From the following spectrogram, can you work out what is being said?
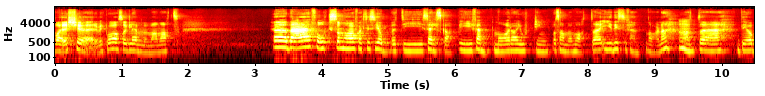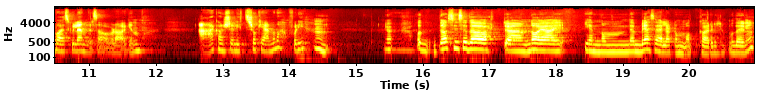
bare kjører vi på, og så glemmer man at eh, det er folk som har faktisk jobbet i selskapet i 15 år og har gjort ting på samme måte i disse 15 årene. At eh, det å bare skulle endre seg over dagen er kanskje litt sjokkerende da, for de. Ja. Og da syns jeg det har vært eh, Nå har jeg gjennom DNB så har jeg lært om Madkar-modellen.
